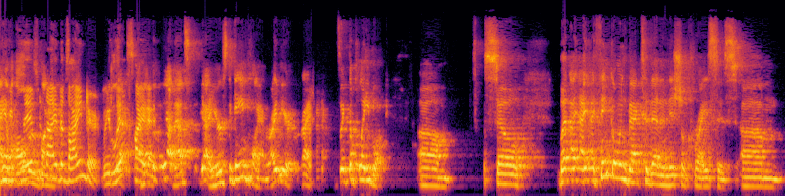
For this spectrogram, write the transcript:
I have all those by the binder. We live yes, by it. Yeah, that's yeah. Here's the game plan right here. Right. It's like the playbook. Um, so, but I, I, think going back to that initial crisis, um,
